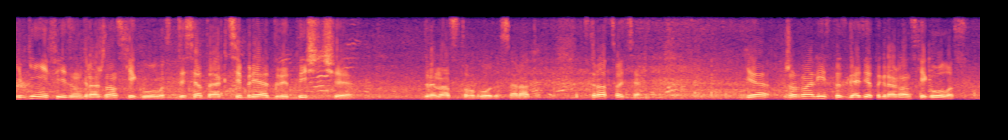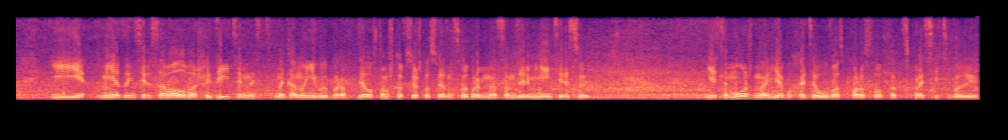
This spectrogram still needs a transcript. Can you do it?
Евгений Федин, «Гражданский голос», 10 октября 2012 года, Саратов. Здравствуйте. Я журналист из газеты «Гражданский голос». И меня заинтересовала ваша деятельность накануне выборов. Дело в том, что все, что связано с выборами, на самом деле меня интересует. Если можно, я бы хотел у вас пару слов как спросить. Вы,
